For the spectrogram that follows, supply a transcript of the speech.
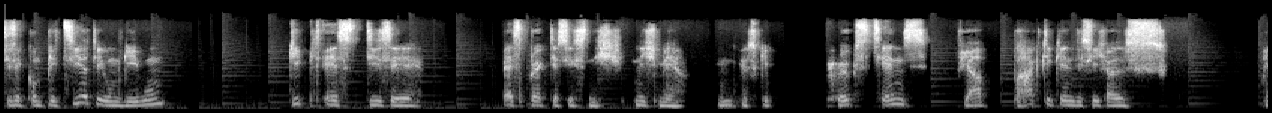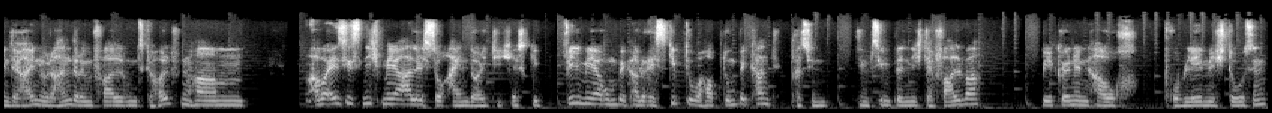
diese komplizierte Umgebung gibt es diese Best Practices nicht, nicht mehr. Es gibt höchstens ja, Praktiken, die sich als in der einen oder anderen Fall uns geholfen haben. Aber es ist nicht mehr alles so eindeutig. Es gibt viel mehr Unbekannte. Es gibt überhaupt Unbekannte, was in, im Simpel nicht der Fall war. Wir können auch Probleme stoßen.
